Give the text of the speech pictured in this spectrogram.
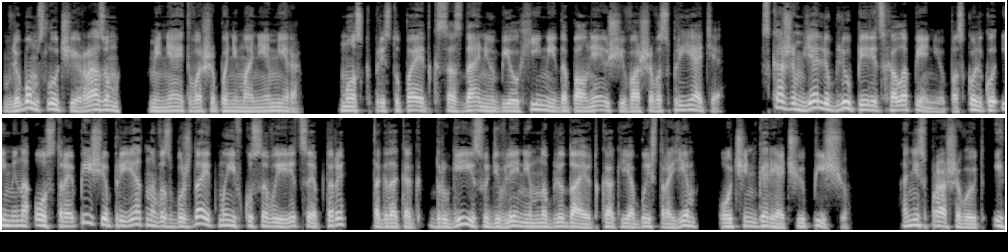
В любом случае, разум меняет ваше понимание мира. Мозг приступает к созданию биохимии, дополняющей ваше восприятие. Скажем, я люблю перец халапеньо, поскольку именно острая пища приятно возбуждает мои вкусовые рецепторы, тогда как другие с удивлением наблюдают, как я быстро ем очень горячую пищу. Они спрашивают, «И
